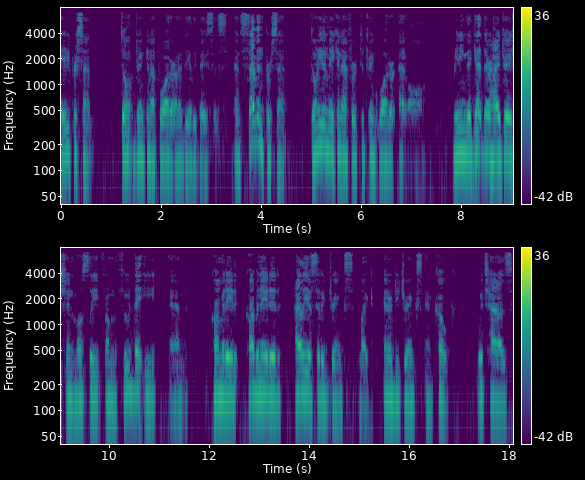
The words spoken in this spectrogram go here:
80%, don't drink enough water on a daily basis, and 7% don't even make an effort to drink water at all, meaning they get their hydration mostly from the food they eat and carbonated, carbonated highly acidic drinks like energy drinks and Coke, which has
